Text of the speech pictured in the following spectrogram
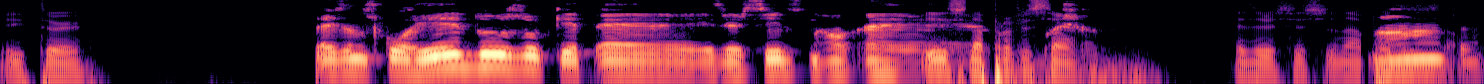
Heitor. 10 anos corridos, o que? É, exercícios? Não, é, Isso, na profissão. baixa- Exercício na Ah, profissão. tá.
